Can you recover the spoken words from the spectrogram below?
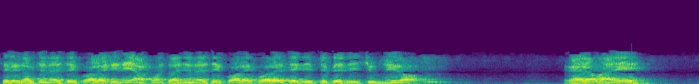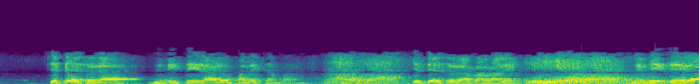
စိတ်ကောက်ခြင်းတဲ့စိတ်ပေါ်လိုက်ဒီနေရာကွန်းဆွခြင်းတဲ့စိတ်ပေါ်လိုက်ပေါ်တဲ့စိတ်တွေဖြစ်ဖြစ်တွေရှုနေတော့ဒကာဓမ္မတွေဖြစ်တဲ့ဆိုတာမိမိသေးတာလို့မှတ်လိုက်စမ်းပါဖြစ်တဲ့ဆိုတာဘာပါလဲ မိမိသေးတာ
